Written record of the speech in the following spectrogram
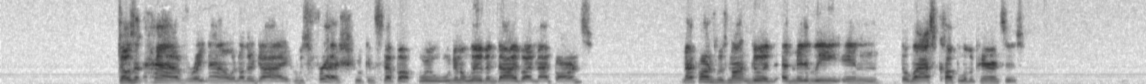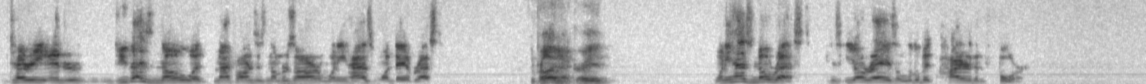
doesn't have right now another guy who's fresh who can step up. We're, we're going to live and die by Matt Barnes. Matt Barnes was not good, admittedly, in the last couple of appearances. Terry, Andrew, do you guys know what Matt Barnes' numbers are when he has one day of rest? They're probably not great. When he has no rest, his ERA is a little bit higher than four.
